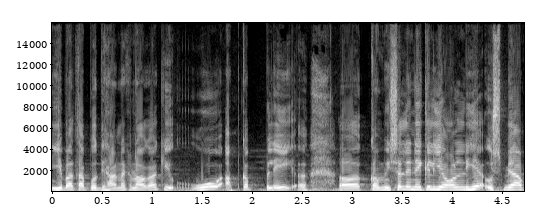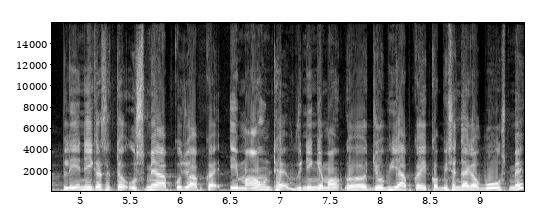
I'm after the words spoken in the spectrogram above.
ये बात आपको ध्यान रखना होगा कि वो आपका प्ले कमीशन लेने के लिए ओनली है उसमें आप प्ले नहीं कर सकते उसमें आपको जो आपका अमाउंट है विनिंग अमाउंट जो भी आपका एक कमीशन जाएगा वो उसमें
